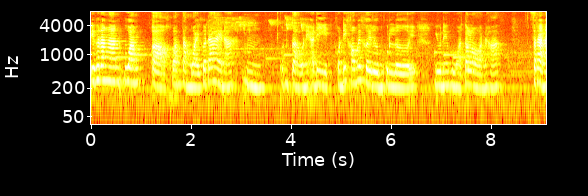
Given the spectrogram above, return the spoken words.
มีพลังงานความเอ่อความต่างวัยก็ได้นะ อืม คนเก่าในอดีต คนที่เขาไม่เคยลืมคุณเลย อยู่ในหัวตลอดนะคะ สถาน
